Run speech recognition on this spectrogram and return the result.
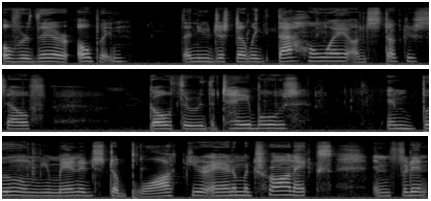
over there open. Then you just delete that hallway, unstuck yourself, go through the tables, and boom, you manage to block your animatronics. Infinite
